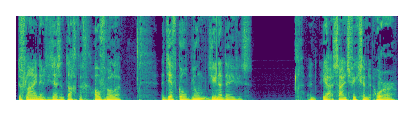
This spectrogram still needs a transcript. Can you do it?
The Fly 1986, hoofdrollen Jeff Goldblum, Gina Davis. Ja, science fiction, horror.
